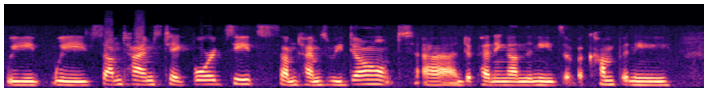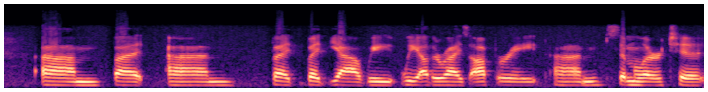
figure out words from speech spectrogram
we we sometimes take board seats, sometimes we don't, uh, depending on the needs of a company. Um, but um, but but yeah, we we otherwise operate um, similar to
